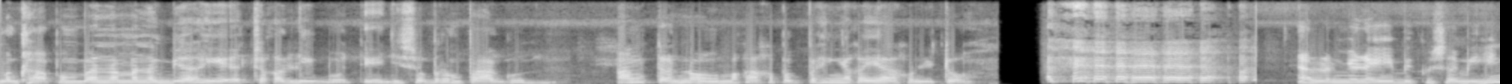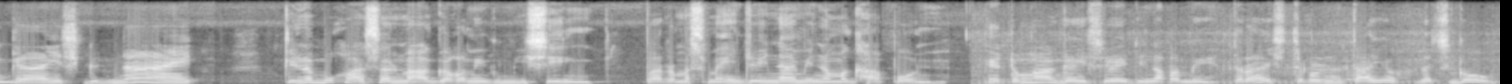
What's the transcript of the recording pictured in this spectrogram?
Maghapon ba naman nagbiyahe at saka libot? Eh, di sobrang pagod. Ang tanong, makakapagpahinga kaya ako nito? Alam niyo na ibig ko sabihin guys, good night. Kinabukasan maaga kami gumising para mas ma-enjoy namin ang maghapon. Eto nga guys, ready na kami. Tara, stroll na tayo. Let's go!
